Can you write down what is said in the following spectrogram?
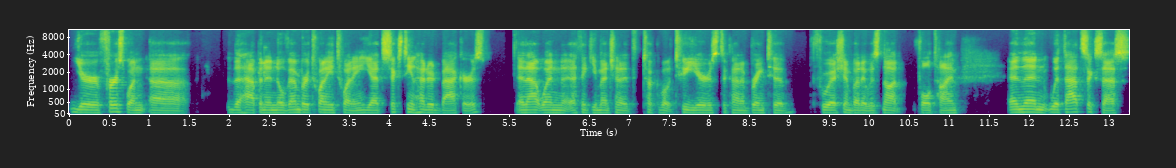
your first one uh, that happened in november 2020 you had 1600 backers. And that one i think you mentioned it took about two years to kind of bring to fruition but it was not full time and then with that success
